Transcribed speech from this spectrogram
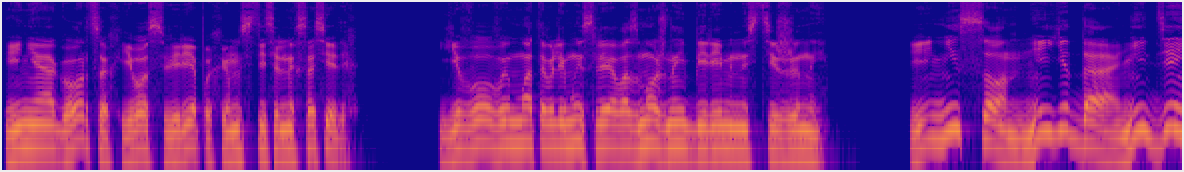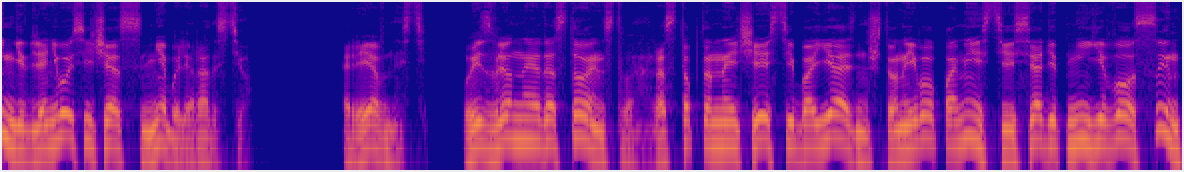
и не о горцах, его свирепых и мстительных соседях. Его выматывали мысли о возможной беременности жены. И ни сон, ни еда, ни деньги для него сейчас не были радостью. Ревность, уязвленное достоинство, растоптанная честь и боязнь, что на его поместье сядет не его сын,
